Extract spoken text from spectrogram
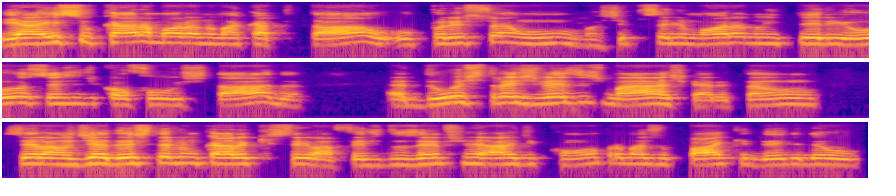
E aí, se o cara mora numa capital, o preço é um. Mas, tipo, se ele mora no interior, seja de qual for o estado, é duas, três vezes mais, cara. Então, sei lá, um dia desse teve um cara que, sei lá, fez 200 reais de compra, mas o pack dele deu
